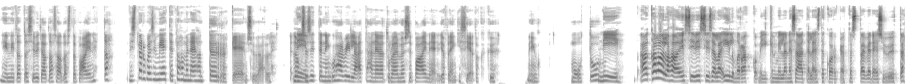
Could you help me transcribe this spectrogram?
niin, niin totta, se pitää tasata sitä painetta. Niin sitten mä rupesin miettimään, että tuohon menee ihan törkeen syvälle. Että niin. onko se sitten niin kuin Harryllä, että hänellä tulee myös se paineen jotenkin sietokyky niin kuin muuttuu? Niin. Kaloillahan on vissiin sellainen ilmarakko, millä ne säätelee sitä korkeutta tai veden syvyyttä.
